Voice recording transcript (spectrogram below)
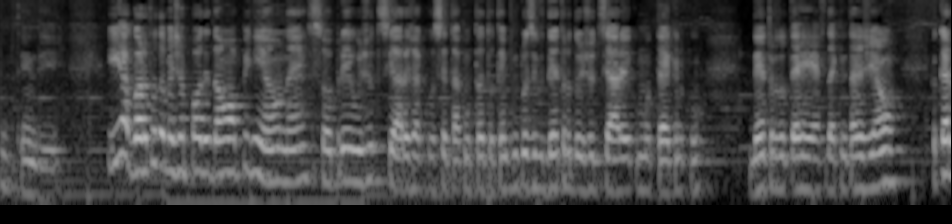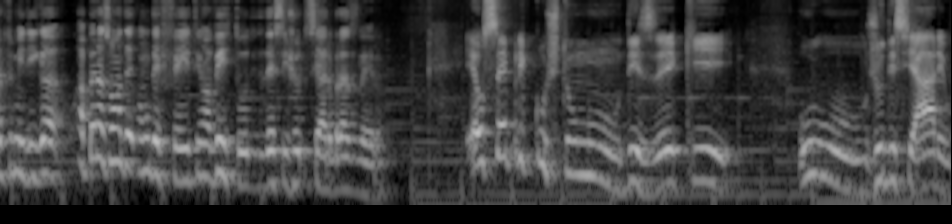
Entendi. E agora tu também já pode dar uma opinião, né, sobre o judiciário, já que você está com tanto tempo, inclusive dentro do judiciário aí como técnico dentro do TRF da Quinta Região. Eu quero que tu me diga apenas um defeito e uma virtude desse judiciário brasileiro. Eu sempre costumo dizer que o judiciário,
